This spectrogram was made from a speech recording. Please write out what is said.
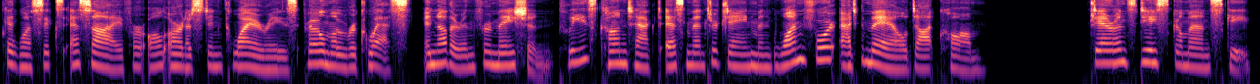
6si for all artist inquiries promo requests and other information please contact smentertainment14 at mail.com Terence D. Skomansky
